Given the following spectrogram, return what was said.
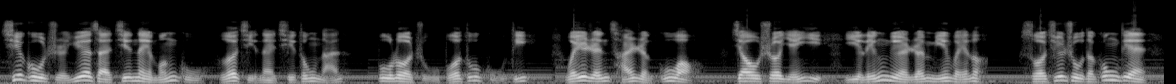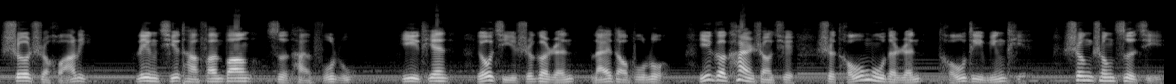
其故址约在今内蒙古额济内其东南。部落主博都古堤，为人残忍孤傲，骄奢淫逸，以凌虐人民为乐。所居住的宫殿奢侈华丽，令其他藩邦自叹弗如。一天，有几十个人来到部落。一个看上去是头目的人投递名帖，声称自己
